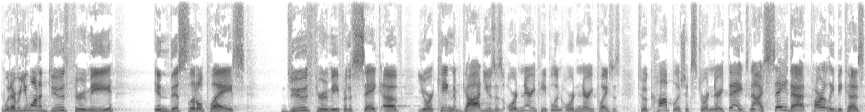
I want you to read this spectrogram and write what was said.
Whatever you want to do through me in this little place, do through me for the sake of your kingdom. God uses ordinary people in ordinary places to accomplish extraordinary things. Now, I say that partly because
